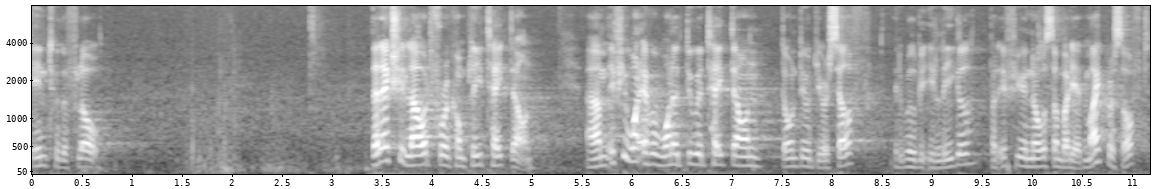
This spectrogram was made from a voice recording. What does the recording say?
into the flow. That actually allowed for a complete takedown. Um, if you want, ever want to do a takedown, don't do it yourself. It will be illegal. But if you know somebody at Microsoft,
